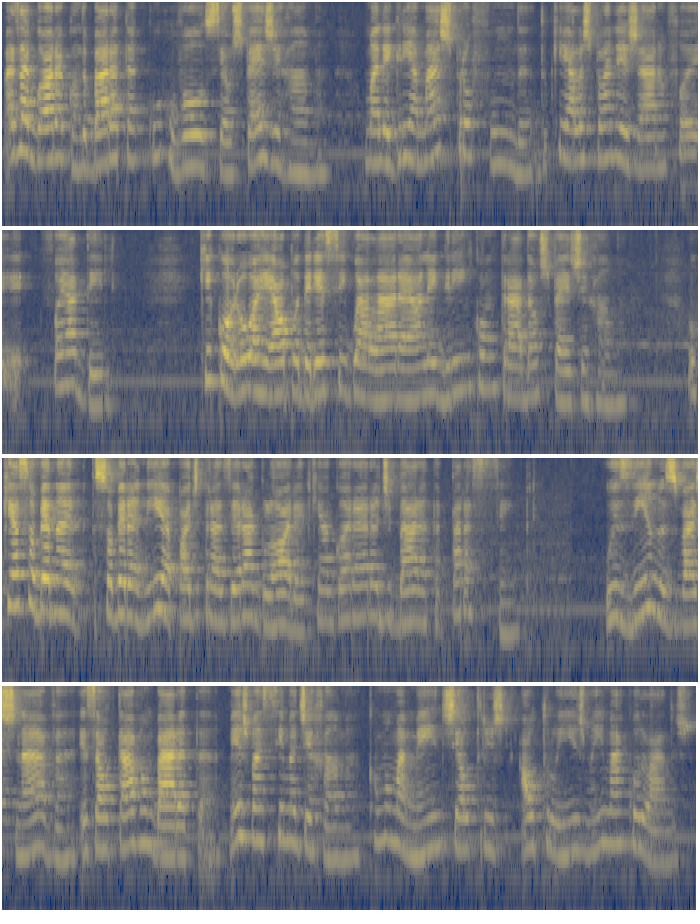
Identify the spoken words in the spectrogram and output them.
Mas agora, quando Bharata curvou-se aos pés de Rama, uma alegria mais profunda do que elas planejaram foi, foi a dele. Que coroa real poderia se igualar à alegria encontrada aos pés de Rama? O que a soberania pode trazer à glória que agora era de Bharata para sempre? Os hinos Vaishnava exaltavam Bharata, mesmo acima de Rama, como uma mente e altruísmo imaculados.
